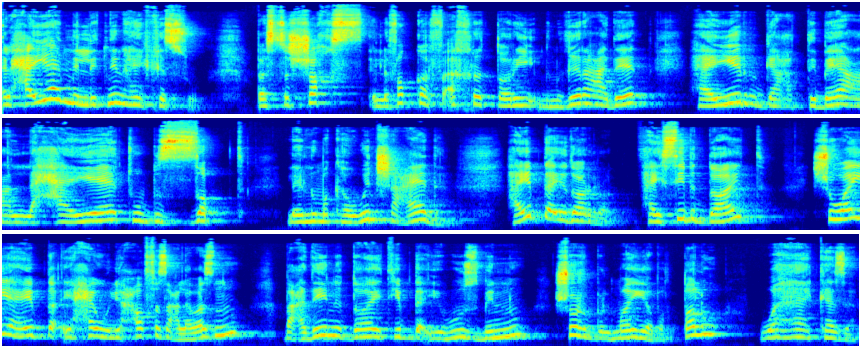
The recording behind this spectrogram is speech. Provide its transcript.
الحقيقة إن الاتنين هيخسوا بس الشخص اللي فكر في آخر الطريق من غير عادات هيرجع تباعا لحياته بالظبط لأنه ما كونش عادة. هيبدأ يدرب هيسيب ال diet شوية هيبدأ يحاول يحافظ على وزنه بعدين ال diet يبدأ يبوظ منه شرب المية بطله وهكذا.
